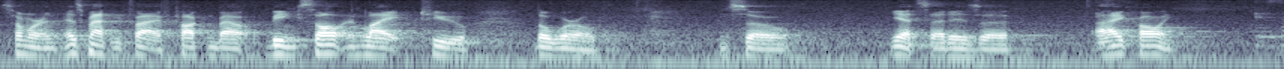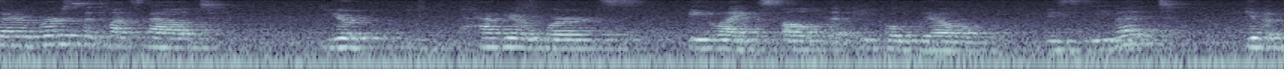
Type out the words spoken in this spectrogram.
somewhere. in- It's Matthew 5, talking about being salt and light to the world. And so, yes, that is a, a high calling. Is there a verse that talks about your, have your words be like salt that people will receive it? Give it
